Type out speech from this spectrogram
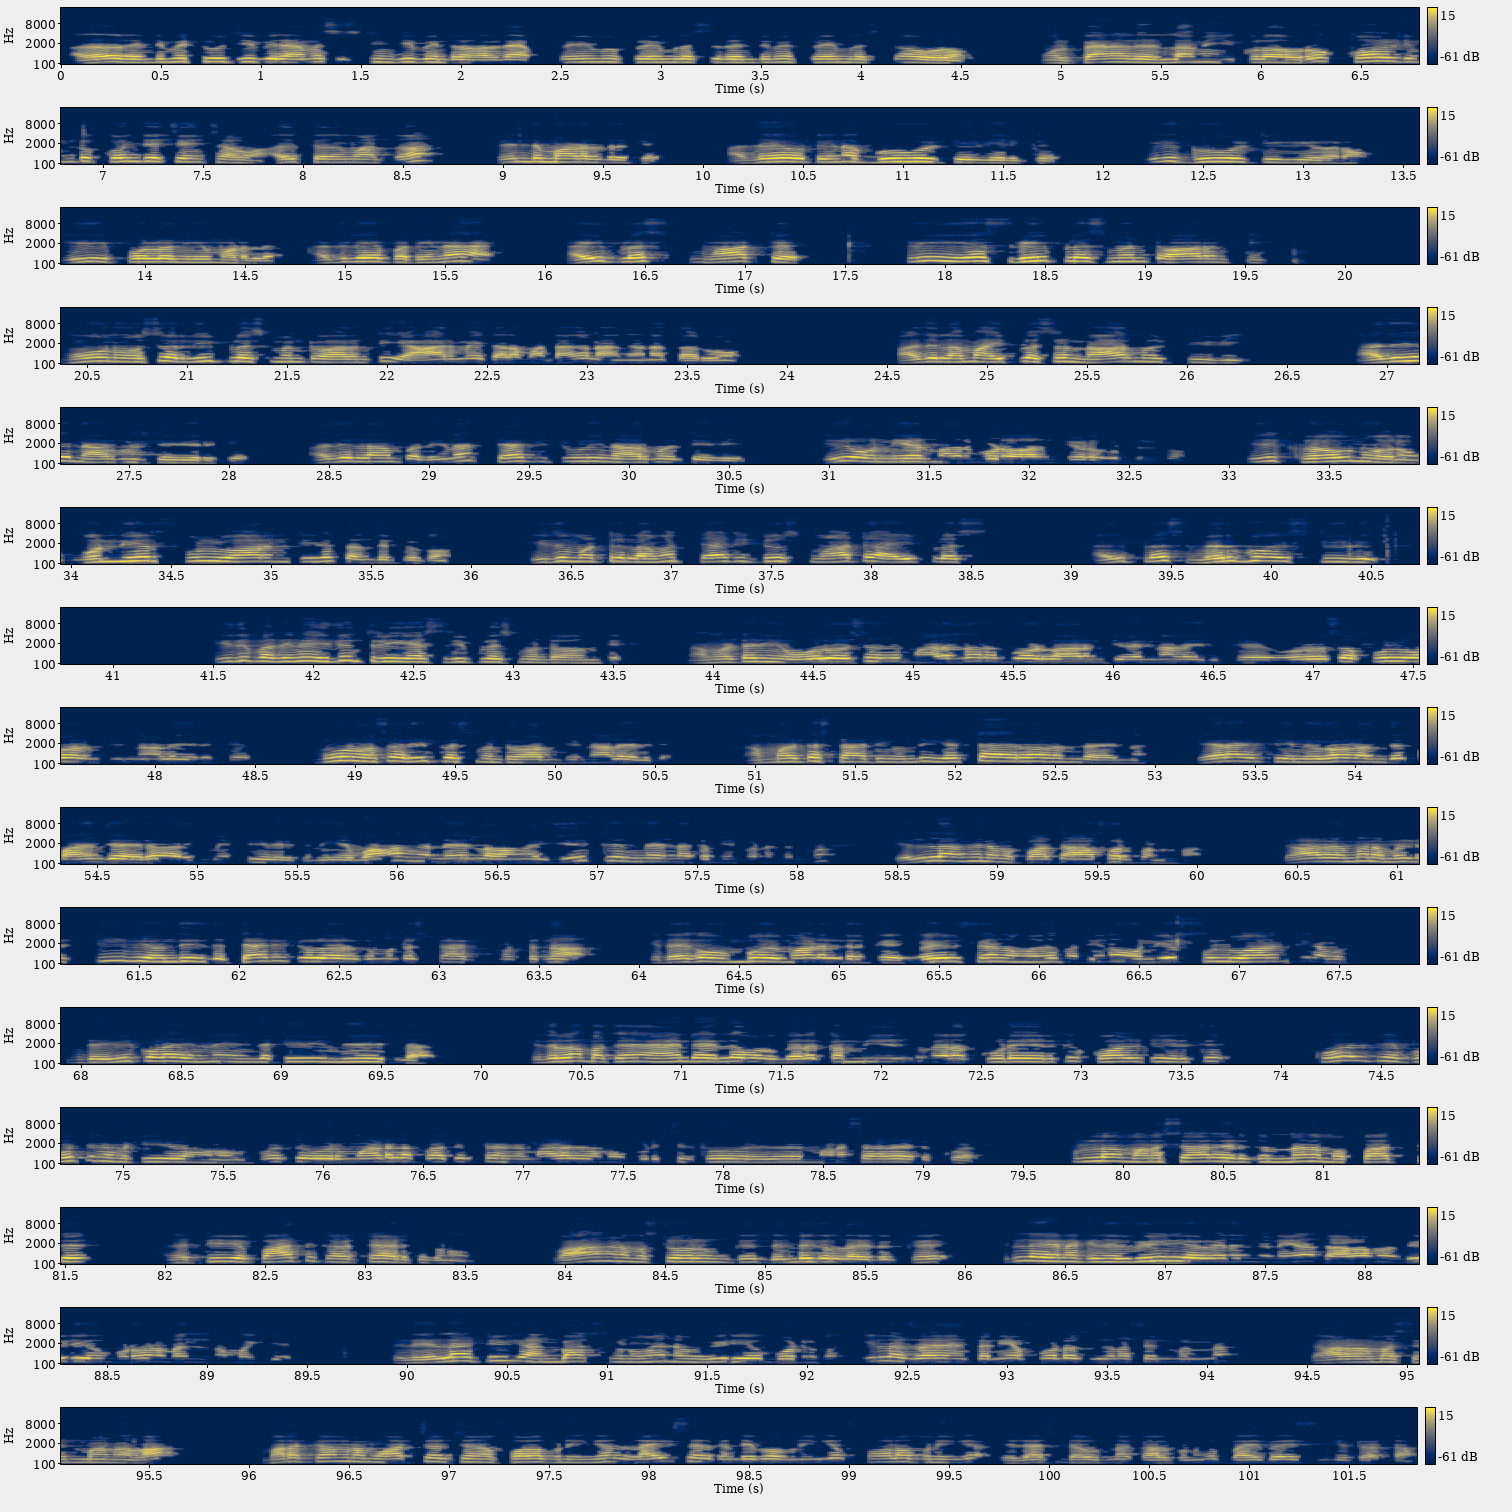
அதாவது ரெண்டுமே டூ ஜிபி ரேமு சிக்ஸ்டீன் ஜிபின்றனால தான் ஃப்ரேமு ஃப்ரேம்லெஸ் ரெண்டுமே ஃப்ரேம்லெஸ் தான் வரும். உங்களுக்கு பேனல் எல்லாமே ஈக்குவலாக வரும். குவாலிட்டி மட்டும் கொஞ்சம் சேஞ்ச் ஆகும். அதுக்கு தகுந்த மாதிரி தான் ரெண்டு மாடல் இருக்குது அதே விட்டிங்கன்னா கூகுள் டிவி இருக்குது இது கூகுள் டிவி வரும். இது இப்போ உள்ள நியூ மாடல் அதுலேயே பார்த்தீங்கன்னா I plus smart three years replacement warranty மூணு வருஷம் ரீப்ளேஸ்மெண்ட் வாரண்ட்டி யாருமே தர மாட்டாங்க நாங்கள் ஆனால் தருவோம். அது இல்லாமல் ஐ ப்ளஸில் நார்மல் டிவி அதுவே நார்மல் டிவி இருக்குது அது இல்லாமல் பார்த்தீங்கன்னா தேர்ட்டி டூலி நார்மல் டிவி இது ஒன் இயர் மதர் போர்டு வாரண்டியோட கொடுத்துருக்கோம். இது க்ரௌன் வரும். ஒன் இயர் ஃபுல் வாரண்டியில் தந்துட்டுருக்கோம். இது மட்டும் இல்லாமல் thirty two smart I plus I plus வெர்பாய்ஸ் TV இது பார்த்தீங்கன்னா இது த்ரீ இயர்ஸ் ரீப்ளேஸ்மெண்ட் வாரண்ட்டி நம்மள்ட்ட நீங்கள் ஒரு வருஷம் மதர் போர்டு வாரண்டி வேணாலும் இருக்குது ஒரு வருஷம் ஃபுல் வாரண்டினாலும் இருக்குது மூணு வருஷம் ரீப்ளேஸ்மெண்ட் வாரண்டினாலும் இருக்குது நம்மள்ட்ட ஸ்டார்டிங் வந்து எட்டாயிரம் ரூபால இருந்து என்ன? ஏழாயிரத்தி ஐநூறுரூவால இருந்து பதினஞ்சாயிரம் ரூபா வரைக்குமே டிவி இருக்குது நீங்கள் வாங்க நேரில் வாங்க இதுக்கு இன்னும் என்ன கம்மி பண்ண தெரியுமா? எல்லாமே நம்ம பார்த்து ஆஃபர் பண்ணலாம். தாராளமாக நம்மள்ட்ட டிவி வந்து இது தேர்ட்டி டூவில் இருக்க மட்டும் ஸ்டார்ட் மட்டும்தான். கிட்டத்தட்ட ஒம்பது மாடல் இருக்குது வேல்ஸ்லாம் நம்ம வந்து பார்த்தீங்கன்னா ஒன் இயர் ஃபுல் வாரண்டி நம்ம இந்த ஈக்குவலாக என்ன எந்த டிவியுமே இல்லை. இதெல்லாம் பார்த்தீங்கன்னா ஆண்ட்ராய்டில் உங்களுக்கு விலை கம்மியும் இருக்குது விலை கூடயும் இருக்குது குவாலிட்டி இருக்குது குவாலிட்டியை பொறுத்து நம்ம டிவி வாங்கணும். பொறுத்து ஒரு மாடலை பார்த்துட்டு அந்த மாடல் நம்ம பிடிச்சிருக்கோ இது மனசார எடுக்கும் ஃபுல்லாக மனசார எடுக்கணும்னா நம்ம பார்த்து அந்த டிவியை பார்த்து கரெக்டாக எடுத்துக்கணும். வாங்க நம்ம ஸ்டோர் ரூமுக்கு திண்டுக்கல்ல இருக்குது இல்லை எனக்கு இந்த வீடியோ வேணும்னு சொன்னீங்கன்னா தாராளமாக வீடியோ போடுவோம். நம்ம நம்ம இது எல்லா டிவிக்கும் அன்பாக்ஸ் பண்ணுவேன் நம்ம வீடியோ போட்டிருக்கோம். இல்லை சார் தனியாக ஃபோட்டோஸ் இதெல்லாம் சென்ட் பண்ணால் தாராளமாக சென்ட் பண்ணலாம். மறக்காமல் நம்ம வாட்ஸ்அப் சேனல் ஃபாலோ பண்ணிங்க லைக் சார் கண்டிப்பாக பண்ணிங்க ஃபாலோ பண்ணிங்க ஏதாச்சும் டவுட்னா கால் பண்ணுங்கள் பை பை சி டாட்டா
